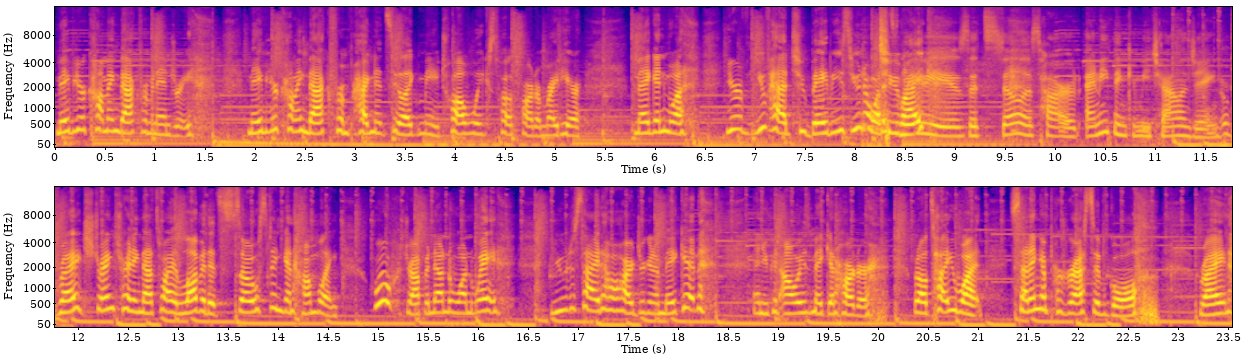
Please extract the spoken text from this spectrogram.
maybe you're coming back from an injury, maybe you're coming back from pregnancy like me, 12 weeks postpartum right here. Megan, what you're you've had two babies. You know what two it's like. Two babies. It still is hard. Anything can be challenging. Right? Strength training. That's why I love it. It's so stinking humbling. Woo! Dropping down to one weight. You decide how hard you're gonna make it, and you can always make it harder. But I'll tell you what. Setting a progressive goal, right?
